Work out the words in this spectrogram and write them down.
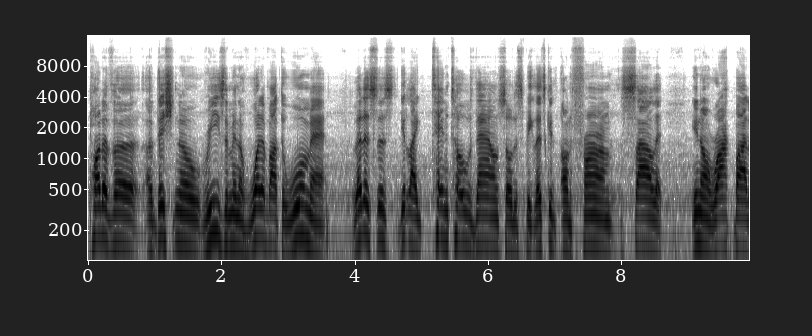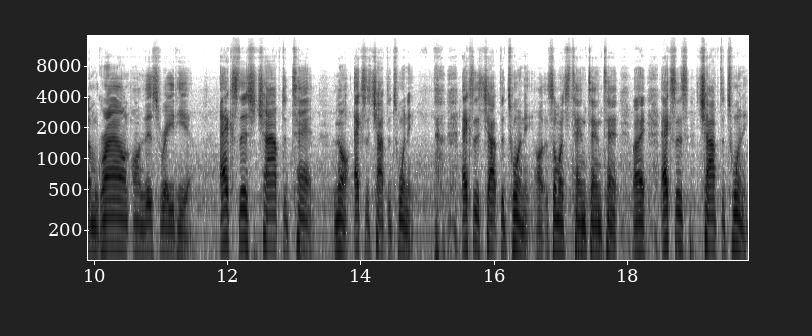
part of the additional reasoning of what about the woman, let us just get like 10 toes down, so to speak. Let's get on firm, solid, you know, rock bottom ground on this right here. Exodus chapter 10. No, Exodus chapter 20. Exodus chapter 20. Oh, so much 10, 10, 10, right? Exodus chapter 20.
